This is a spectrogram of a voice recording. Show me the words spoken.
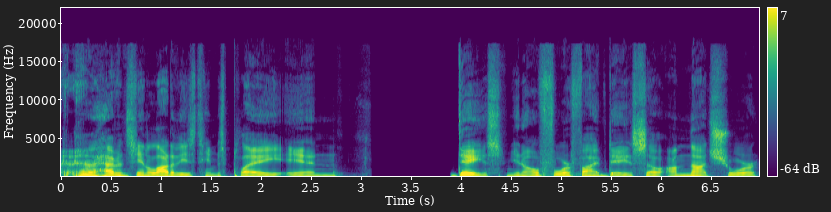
I haven't seen a lot of these teams play in days, you know, four or five days. So I'm not sure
